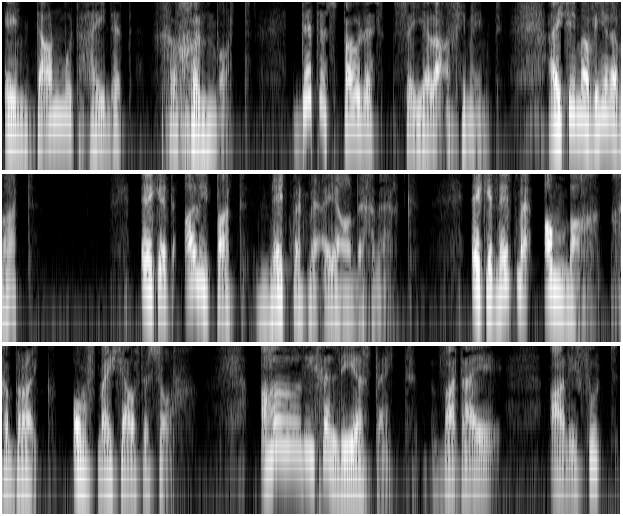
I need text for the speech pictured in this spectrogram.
En dan moet hy dit gegun word. Dit is Paulus se hele argument. Hy sê maar weer wat. Ek het al die pad net met my eie hande gewerk. Ek het net my ambag gebruik om vir myself te sorg al die geleerdheid wat hy aan die voet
